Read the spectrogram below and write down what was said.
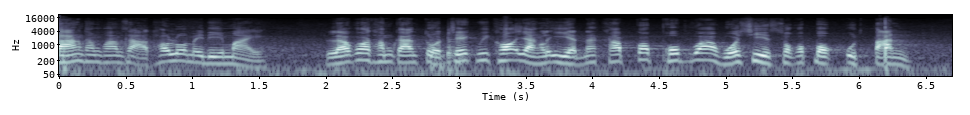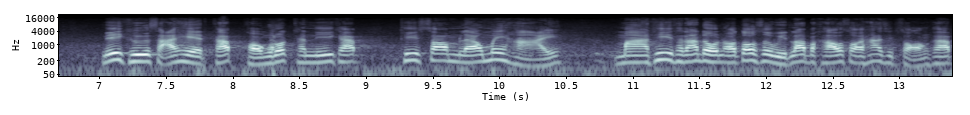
ล้างทำความสะอาดท่อร่วมไอดีใหม่ แล้วก็ทำการตรวจเช็ควิเคราะห์อย่างละเอียดนะครับก็พบว่าหัวฉีดสกปรกอุดตัน นี่คือสาเหตุครับของรถคันนี้ครับที่ซ่อมแล้วไม่หาย มาที่ธนดลออโต้เซอร์วิสลาดประเขาซอย 52 ครับ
